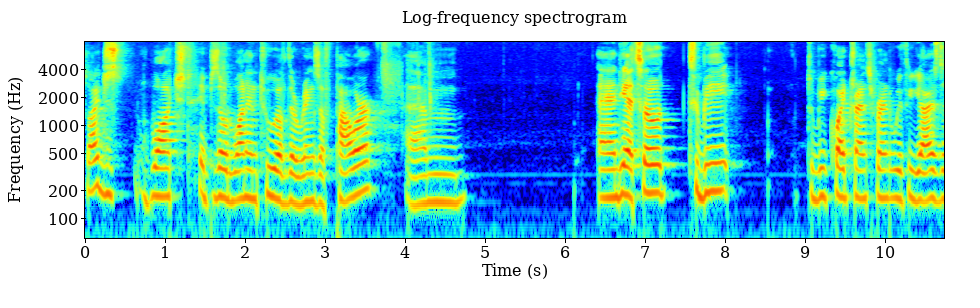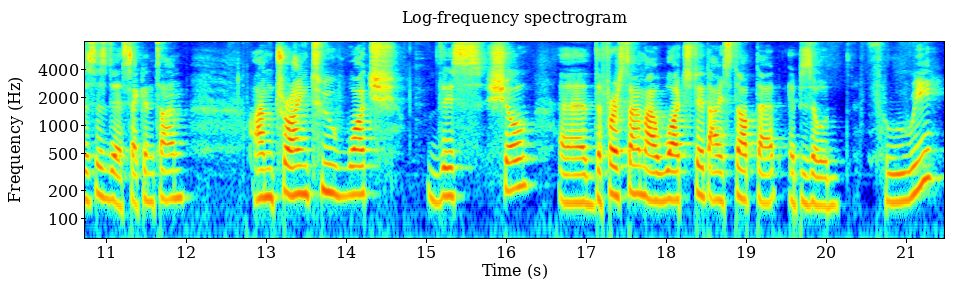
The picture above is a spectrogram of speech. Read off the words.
so I just watched episode one and two of the Rings of Power. Um, and yeah, so to be to be quite transparent with you guys, this is the second time I'm trying to watch this show. Uh, the first time I watched it, I stopped at episode three.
